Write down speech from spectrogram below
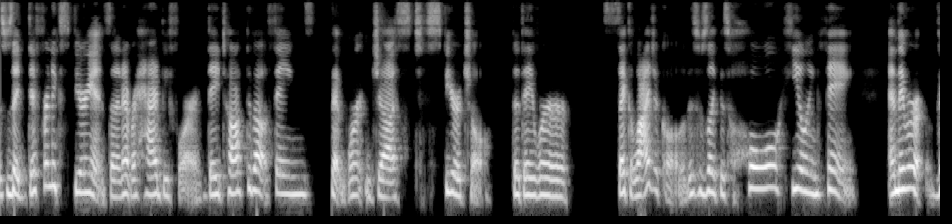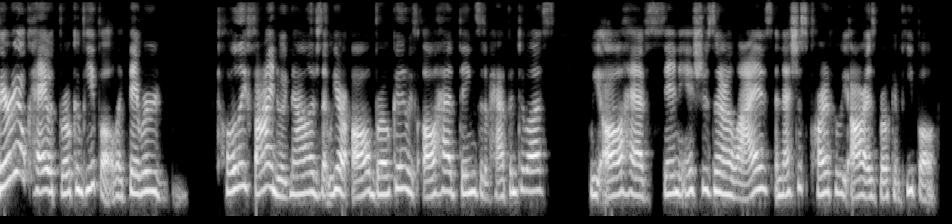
This was a different experience that I'd ever had before. They talked about things that weren't just spiritual, that they were psychological. This was like this whole healing thing. And they were very okay with broken people. Like they were totally fine to acknowledge that we are all broken. We've all had things that have happened to us. We all have sin issues in our lives, and that's just part of who we are as broken people.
